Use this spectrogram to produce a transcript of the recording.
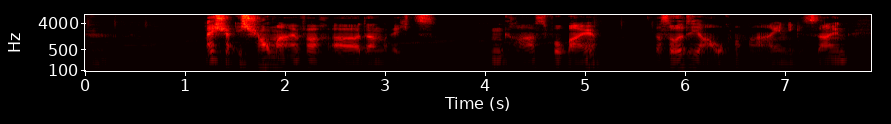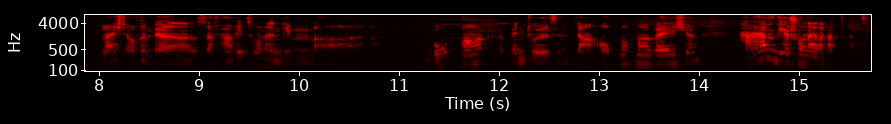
Hm. Ich, ich schaue mal einfach äh, dann rechts im Gras vorbei. Das sollte ja auch noch mal einiges sein. Vielleicht auch in der Safari-Zone, in dem äh, Go-Park. Eventuell sind da auch noch mal welche. Haben wir schon ein Radfratz?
